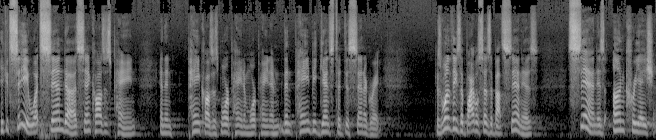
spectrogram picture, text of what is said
He could see what sin does. Sin causes pain, and then pain causes more pain and more pain, and then pain begins to disintegrate. Because one of the things the Bible says about sin is sin is uncreation.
